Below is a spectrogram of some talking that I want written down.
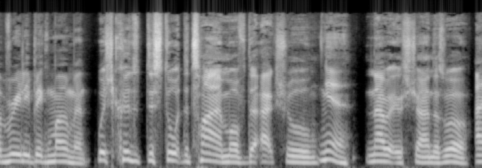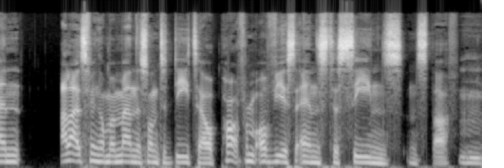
a really big moment. Which could distort the time of the actual Yeah. narrative strand as well. And I like to think I'm a man that's onto detail. Apart from obvious ends to scenes and stuff, hmm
